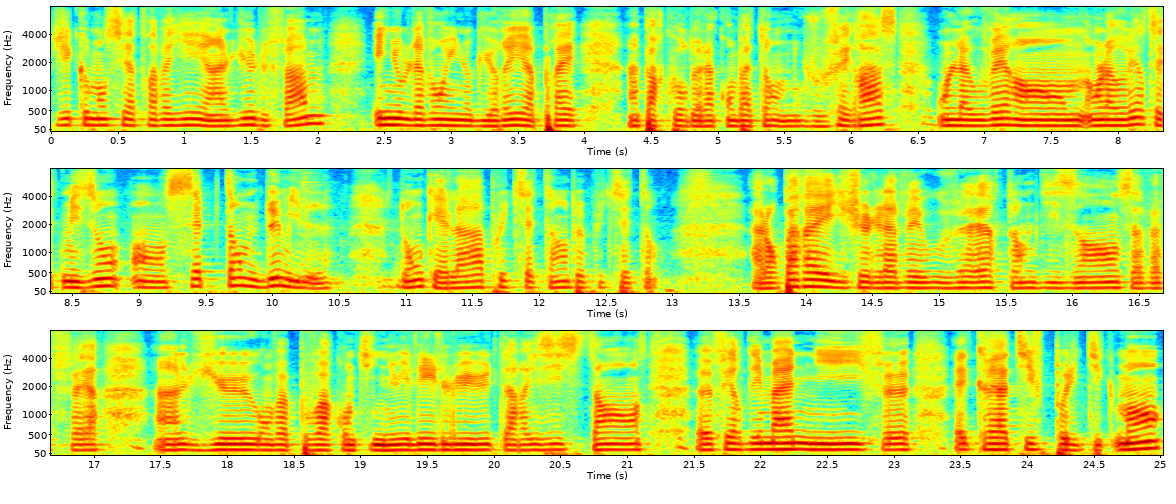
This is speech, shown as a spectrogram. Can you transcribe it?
j'ai commencé à travailler à un lieu de femmes et nous l'avons inauguré après un parcours de la combattante. Donc je vous fais grâce. On l'a ouvert en, on l'a ouvert cette maison en septembre 2000. Donc elle a plus de 7 ans, un peu plus de 7 ans. Alors pareil, je l'avais ouverte en me disant, ça va faire un lieu où on va pouvoir continuer les luttes, la résistance, euh, faire des manifs, euh, être créatif politiquement.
